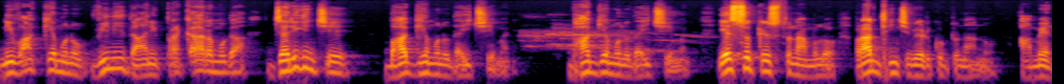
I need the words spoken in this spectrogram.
నీ వాక్యమును విని దాని ప్రకారముగా జరిగించే భాగ్యమును దయచేయమని. భాగ్యమును దయచేయమని. యేసుక్రీస్తు నామలో ప్రార్థించి వేడుకుంటున్నాను. ఆమెన్.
